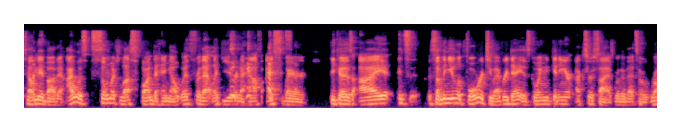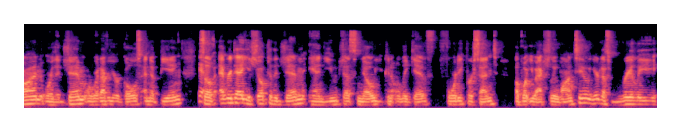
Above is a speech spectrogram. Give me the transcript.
tell me about it. I was so much less fun to hang out with for that like year and a half i swear because I it's something you look forward to every day is going and getting your exercise, whether that's a run or the gym or whatever your goals end up being. Yeah. So if every day you show up to the gym and you just know you can only give 40% of what you actually want to, you're just really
